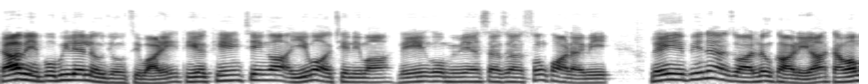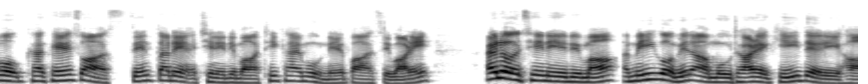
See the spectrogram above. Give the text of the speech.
ဒါအပြင်ပို့ပြီးလဲလုံခြုံစေပါတယ်။ဒီအခင်းချင်းကအရေးပေါ်အခြေအနေမှာလေရင်ကိုမြ мян ဆန်ဆန်ဆုံးခွာနိုင်ပြီးလေရင်ပြင်းထန်စွာလှုပ်ခါနေတာဒါမှမဟုတ်ခက်ခဲစွာစင်းတက်တဲ့အခြေအနေတွေမှာထိခိုက်မှုနှဲပါစေပါတယ်။အဲ့လိုအခြေအနေတွေမှာအမီးကိုမျက်နှာမူထားတဲ့ခီးသည်တွေဟာ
